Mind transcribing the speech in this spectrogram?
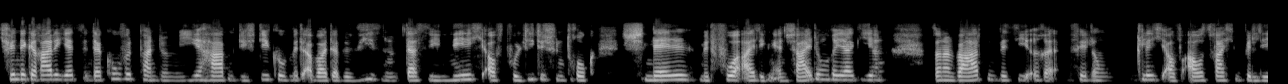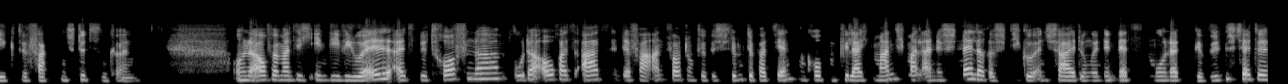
Ich finde, gerade jetzt in der Covid-Pandemie haben die STIKO-Mitarbeiter bewiesen, dass sie nicht auf politischen Druck schnell mit voreiligen Entscheidungen reagieren, sondern warten, bis sie ihre Empfehlungen wirklich auf ausreichend belegte Fakten stützen können. Und auch wenn man sich individuell als Betroffener oder auch als Arzt in der Verantwortung für bestimmte Patientengruppen vielleicht manchmal eine schnellere STIKO-Entscheidung in den letzten Monaten gewünscht hätte,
